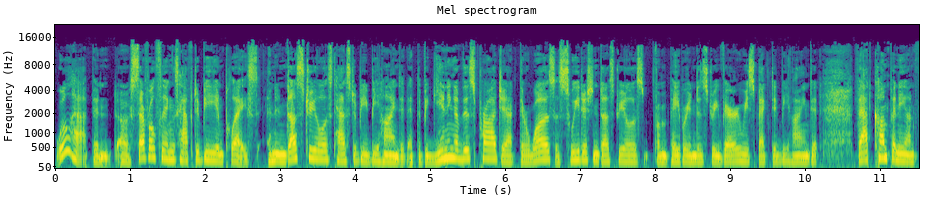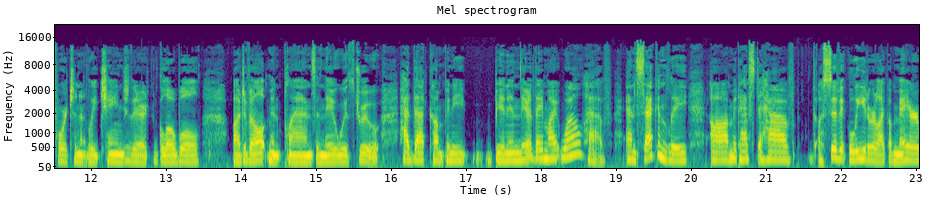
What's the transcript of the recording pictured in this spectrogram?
will happen. Uh, several things have to be in place. An industrialist has to be behind it. At the beginning of this project, there was a Swedish industrialist from the paper industry, very respected behind it. That company, unfortunately, changed their global uh, development plans and they withdrew. Had that company been in there, they might well have. And secondly, um, it has to have a civic leader like a mayor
